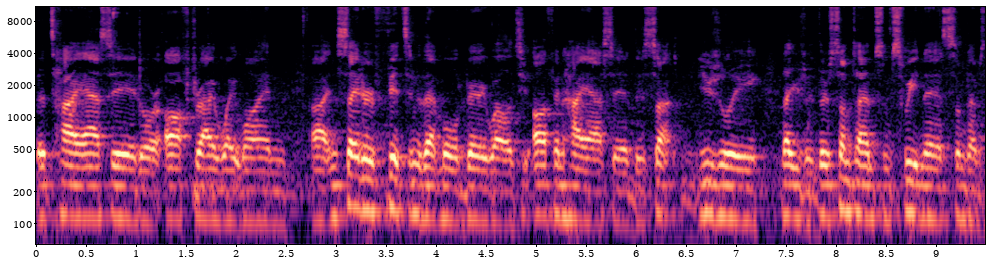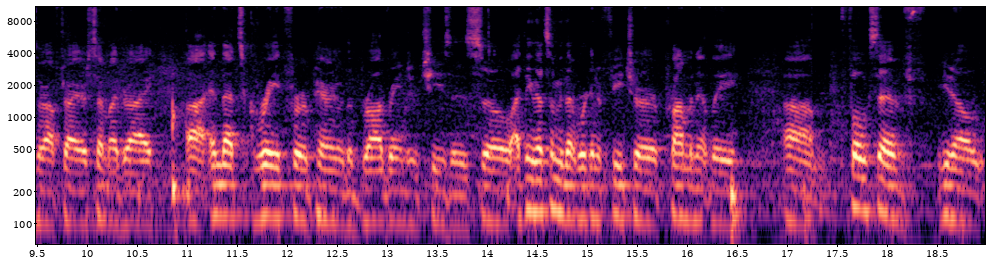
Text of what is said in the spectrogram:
that's high acid or off dry white wine. Uh, and cider fits into that mold very well. It's often high acid. There's some, usually, not usually, there's sometimes some sweetness, sometimes they're off dry or semi dry. Uh, and that's great for pairing with a broad range of cheeses. So I think that's something that we're going to feature prominently. Um, folks have, you know,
